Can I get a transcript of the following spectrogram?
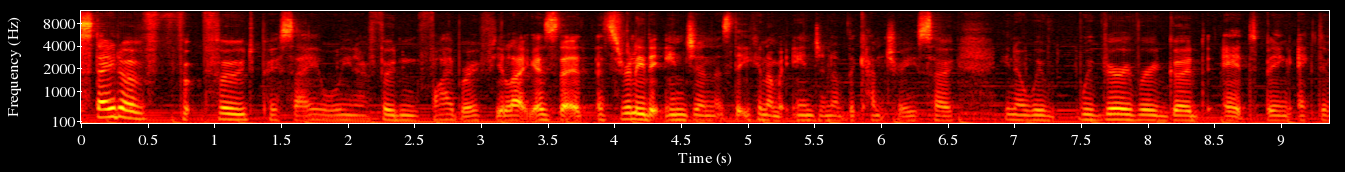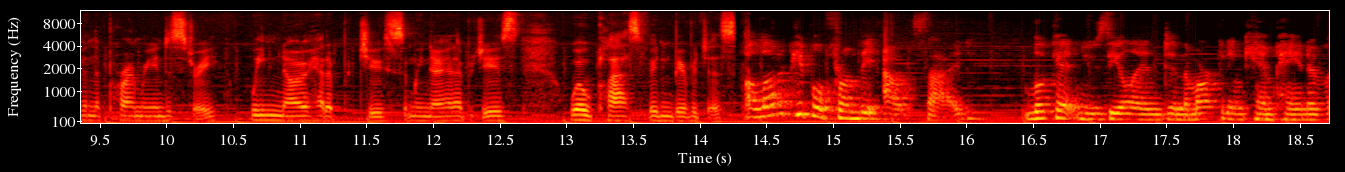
state of food per se, or you know, food and fibre, if you like, is that it's really the engine, it's the economic engine of the country. So, you know, we're, we're very, very good at being active in the primary industry. We know how to produce and we know how to produce world-class food and beverages. A lot of people from the outside look at New Zealand and the marketing campaign of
